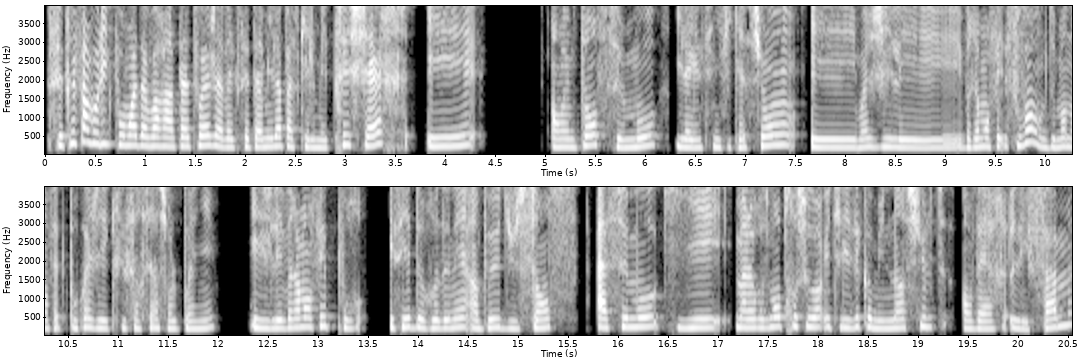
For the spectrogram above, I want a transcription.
C'est très symbolique pour moi d'avoir un tatouage avec cette amie-là parce qu'elle m'est très chère et en même temps, ce mot, il a une signification et moi, je l'ai vraiment fait. Souvent, on me demande en fait pourquoi j'ai écrit sorcière sur le poignet et je l'ai vraiment fait pour essayer de redonner un peu du sens à ce mot qui est malheureusement trop souvent utilisé comme une insulte envers les femmes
